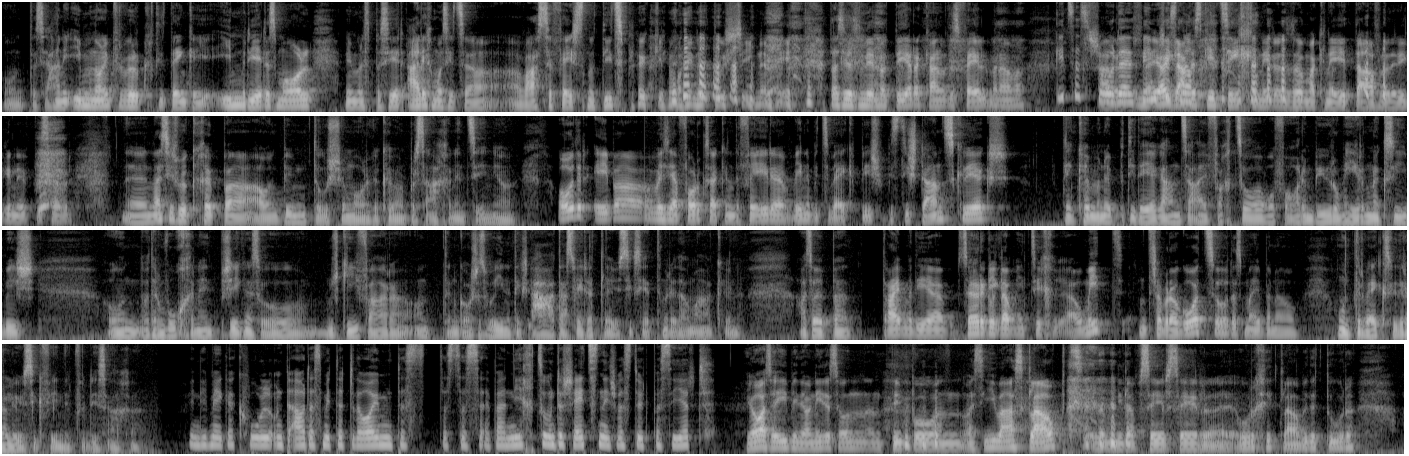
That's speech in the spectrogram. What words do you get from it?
und das habe ich immer noch nicht verwirklicht. Ich denke immer jedes Mal, wenn mir das passiert, eigentlich muss ich jetzt ein, ein wasserfestes Notizblöckchen in die Dusche reinnehmen, dass ich es mir notieren kann und das fehlt mir immer. Gibt es das schon? Aber, na, ja, ich glaube, das gibt es sicher nicht, oder so eine Magnettafel oder irgendetwas, aber äh, es ist wirklich etwa, auch beim Duschen morgen können wir ein paar Sachen entziehen, ja. Oder eben, wie ich ja vorher gesagt habe, in der Ferien, wenn du ein bisschen weg bist, ein bisschen Distanz kriegst, dann kommen etwa die Ideen ganz einfach zu, wo vorher im Büro im Hirn warst und, oder am Wochenende bist du so am Skifahren und dann gehst du so rein und denkst, ah, das wäre die Lösung, das hätten wir ja auch machen können. Also etwa treibt man die Sorgen glaube ich, mit sich auch mit und es ist aber auch gut so, dass man eben auch unterwegs wieder eine Lösung findet für die Sachen. Finde ich mega cool und auch das mit den Träumen, dass, dass das eben nicht zu unterschätzen ist, was dort passiert. Ja, also ich bin ja nicht so ein, ein Typ, der an was ich was glaubt. Da bin ich glaube sehr, sehr äh, urchig, glaube ich, der Tour.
